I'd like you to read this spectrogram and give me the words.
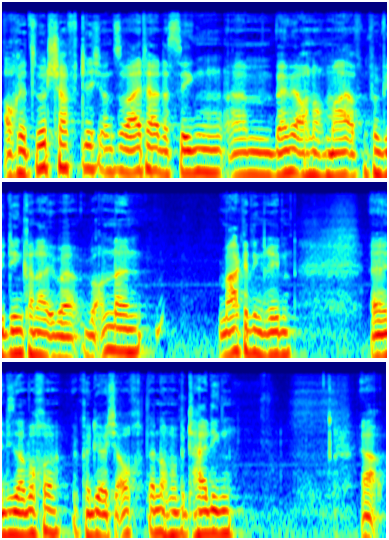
auch jetzt wirtschaftlich und so weiter. Deswegen ähm, werden wir auch noch mal auf dem 5 Ideen-Kanal über, über Online-Marketing reden äh, in dieser Woche. Da könnt ihr euch auch dann noch mal beteiligen. Ja,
